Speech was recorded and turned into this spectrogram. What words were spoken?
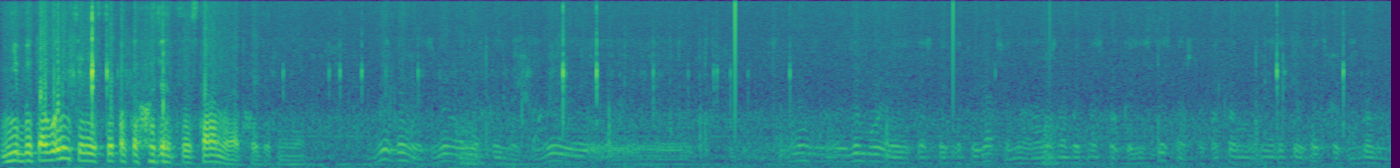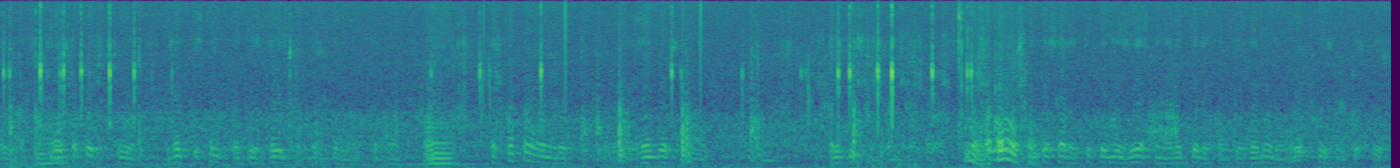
не бытовой интерес, те пока ходят стороной, обходят меня. Вы думаете, вы немножко знаете, вы, э, ну, любое, апелляция, но она должна быть настолько естественна, что потом никакой эксперт не должен заниматься. Конечно, хочет чего, взять пистолет, пойти стрелять, как. М. Так потом он заебется на политическом плане раздаваться. Ну, да, конечно. написали, какие-то неизвестные, налетели, там, пизданули, ну, и пусть, пусть пишут.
